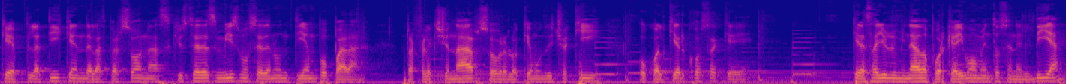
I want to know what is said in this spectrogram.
que platiquen de las personas, que ustedes mismos se den un tiempo para reflexionar sobre lo que hemos dicho aquí o cualquier cosa que que les haya iluminado porque hay momentos en el día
